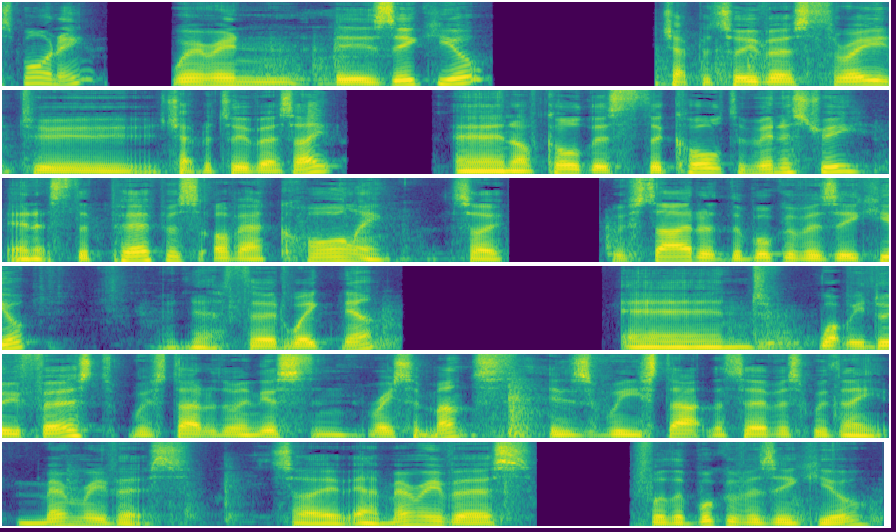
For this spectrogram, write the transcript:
this morning we're in Ezekiel chapter 2, verse 3 to chapter 2, verse 8. And I've called this the call to ministry, and it's the purpose of our calling. So we've started the book of Ezekiel, in our third week now. And what we do first, we've started doing this in recent months, is we start the service with a memory verse. So our memory verse for the book of Ezekiel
